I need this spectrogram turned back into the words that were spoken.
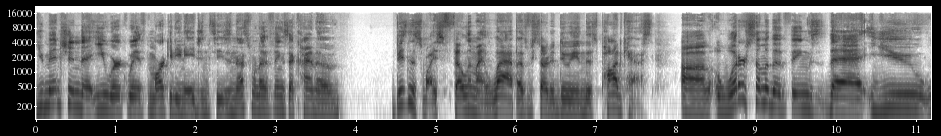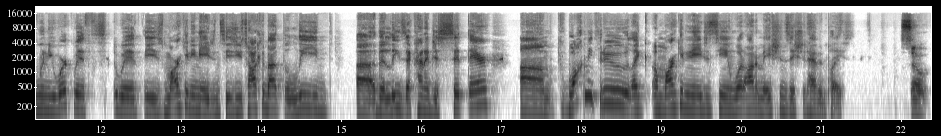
you mentioned that you work with marketing agencies and that's one of the things that kind of business wise fell in my lap as we started doing this podcast. Um, what are some of the things that you, when you work with with these marketing agencies, you talked about the lead, uh, the leads that kind of just sit there. Um, walk me through like a marketing agency and what automations they should have in place. So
